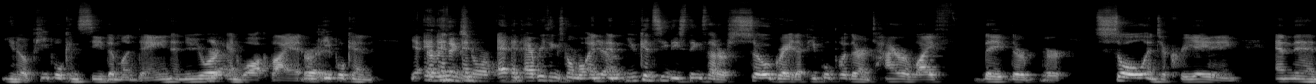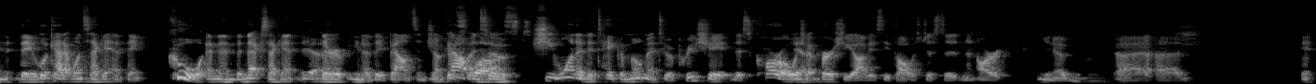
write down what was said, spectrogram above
you know people can see the mundane in New York Yeah. and walk by it. Right. And people can yeah, and, Everything's and, normal. and, and everything's normal. And, Yeah. and you can see these things that are so great that people put their entire life they their their soul into creating, and then they look at it one second and think cool, and then the next second Yeah. they're you know they bounce and jump out. And so she wanted to take a moment to appreciate this Carl, which at first she obviously thought was just an art you know Mhm. Uh, uh, it,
